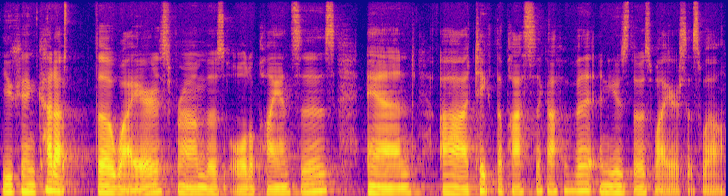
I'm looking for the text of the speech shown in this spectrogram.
You can cut up the wires from those old appliances and uh, take the plastic off of it and use those wires as well.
